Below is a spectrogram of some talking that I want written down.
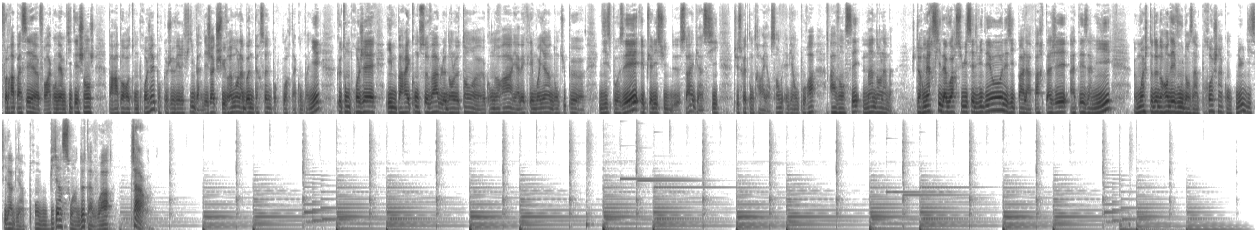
Faudra passer, il euh, faudra qu'on ait un petit échange par rapport à ton projet pour que je vérifie bah, déjà que je suis vraiment la bonne personne pour pouvoir t'accompagner, que ton projet il me paraît concevable dans le temps euh, qu'on aura et avec les moyens dont tu peux euh, disposer. Et puis à l'issue de ça, eh bien si tu souhaites qu'on travaille ensemble, eh bien on pourra avancer main dans la main. Je te remercie d'avoir suivi cette vidéo. N'hésite pas à la partager à tes amis. Moi, je te donne rendez-vous dans un prochain contenu. D'ici là, bien, prends bien soin de ta voix. Ciao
